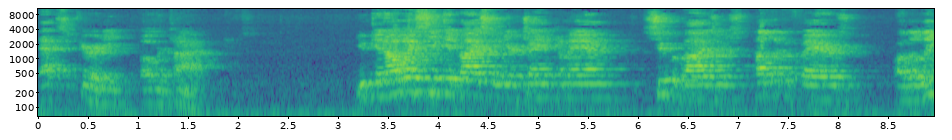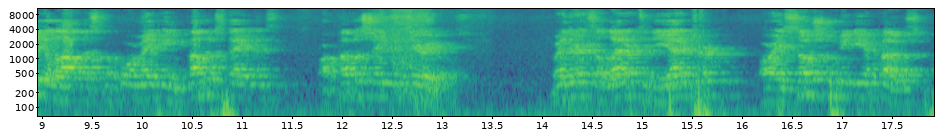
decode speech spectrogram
that security over time. You can always seek advice from your chain of command, supervisors, public affairs, or the legal office before making public statements or publishing materials. Whether it's a letter to the editor or a social media post,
